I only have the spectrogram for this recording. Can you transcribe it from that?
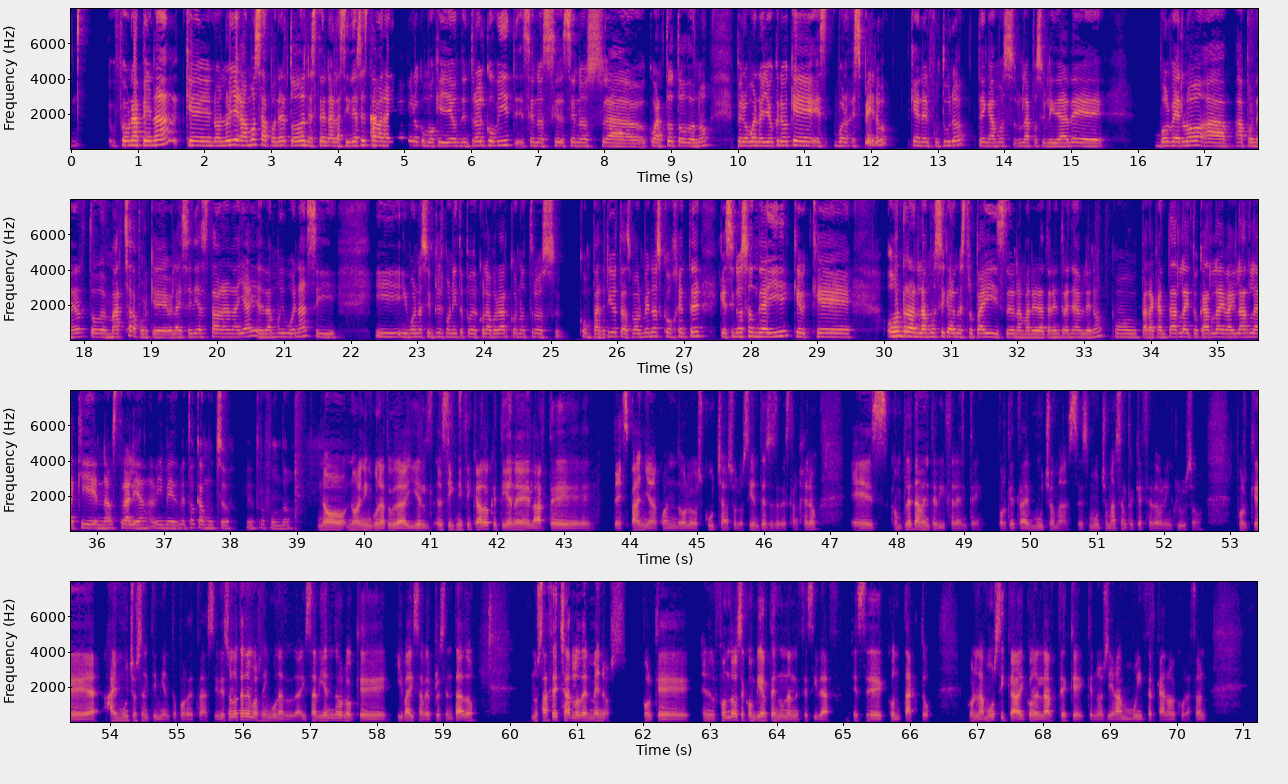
fue una pena que no lo llegamos a poner todo en escena. Las ideas estaban ahí, pero como que dentro del COVID se nos, se nos uh, cuartó todo, ¿no? Pero bueno, yo creo que, es, bueno, espero que en el futuro tengamos la posibilidad de volverlo a, poner todo en marcha porque las ideas estaban allá y eran muy buenas y, bueno, siempre es bonito poder colaborar con otros compatriotas o al menos con gente que si no son de ahí, que, honran la música de nuestro país de una manera tan entrañable, ¿no? Como para cantarla y tocarla y bailarla aquí en Australia. A mí me, toca mucho, muy profundo. No, no hay ninguna duda. Y el, el significado que tiene el arte de España cuando lo escuchas o lo sientes desde el extranjero es completamente diferente porque trae mucho más, es mucho más enriquecedor incluso, porque hay mucho sentimiento por detrás y de eso no tenemos ninguna duda. Y sabiendo lo que ibais a haber presentado, nos hace echarlo de menos, porque en el fondo se convierte en una necesidad, ese contacto con la música y con el arte que, nos llega muy cercano al corazón.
